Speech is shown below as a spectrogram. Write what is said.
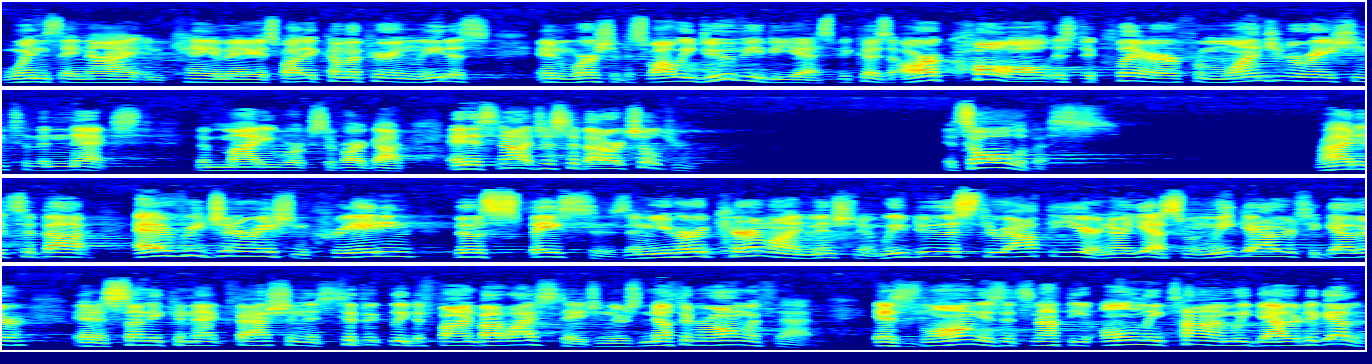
Wednesday night and KMA. It's why they come up here and lead us in worship. It's why we do VBS because our call is to declare from one generation to the next the mighty works of our God. And it's not just about our children, it's all of us. Right? It's about every generation creating those spaces. And you heard Caroline mention it. We do this throughout the year. Now, yes, when we gather together in a Sunday Connect fashion, it's typically defined by life stage, and there's nothing wrong with that, as long as it's not the only time we gather together.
